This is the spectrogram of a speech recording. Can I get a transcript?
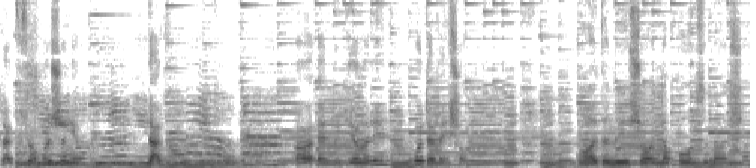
Так, все, больше нет. Так. А, эту делали. Вот это еще. Вот она еще одна поза наша.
